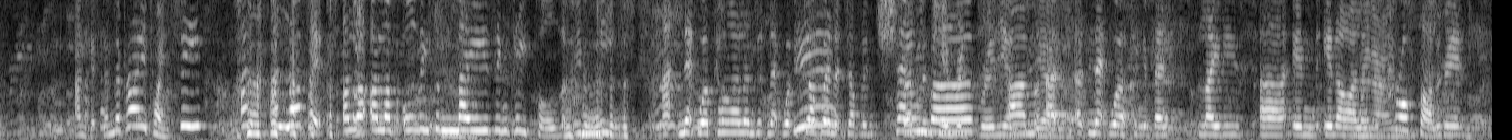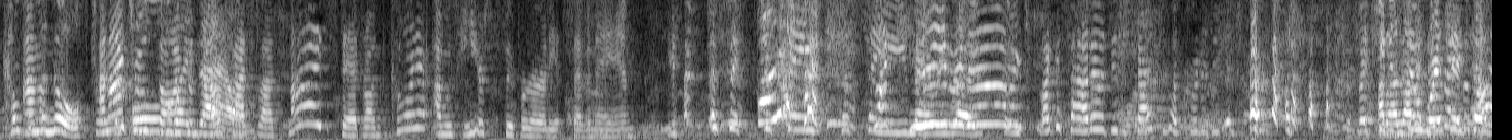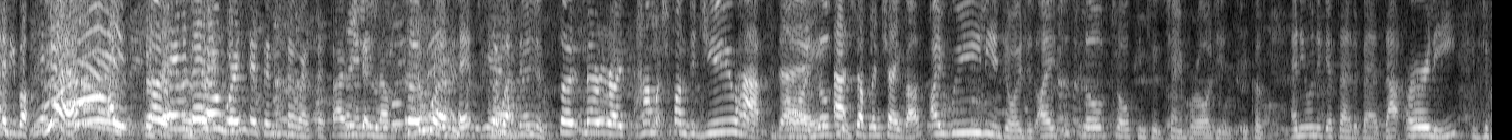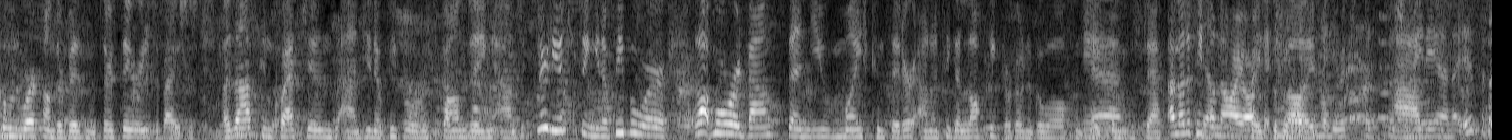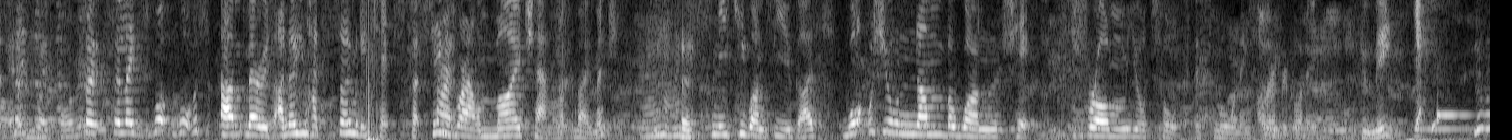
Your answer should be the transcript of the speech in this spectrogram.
and get them the brownie points. See, I, I love it. I, lo- I love all these amazing people that we meet at Network Ireland, at Network Yeah. Dublin, at Dublin Chamber. Dublin Chamber is brilliant, um, yeah. at, at networking events, ladies uh, in, in Ireland, Ireland. across Ireland. Great. Come from And- the north, And I driven all drove the down way from down. Belfast last night, stayed round the corner, and was here super early at 7 a.m. to see, to see, to see, to see Mary Rose. Like, like a saddle, it didn't start till about quarter to eight. but she And I love so it. worth It's it. not anymore. Yeah. Yeah. So, it was Mary, so worth it. It so worth it. I really go. loved it. So worth it. So worth it. So Mary Rose, how much fun did you have today Oh, at it. Dublin Chamber? I really enjoyed it. I just love talking to the chamber audience because anyone who gets out of bed that early to come and work on their business, they're serious about it. I was asking questions and you know people were responding and it was really interesting. You know people were a lot more advanced than you might consider, and I think a lot of people are going to go off and take some of the steps. A lot of people Yeah. now are Facebook getting more Live, familiar with, with social ads. media, and it is, it is the way forward. So, so ladies, what, what was um, Mary Rose? I know you had so many tips, but seeing as we're on my channel at the moment, Mm-hmm. a sneaky one for you guys. What was your number one tip from your talk this morning for everybody? Who me? Yes.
